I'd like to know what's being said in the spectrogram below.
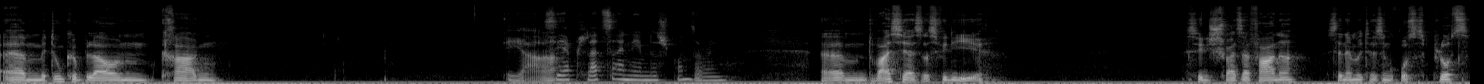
Ähm, mit dunkelblauem Kragen ja. Sehr platzeinnehmendes Sponsoring. Ähm, du weißt ja, es ist wie die. Es ist wie die Schweizer Fahne. Ist in der Mitte ist ein großes Plus.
